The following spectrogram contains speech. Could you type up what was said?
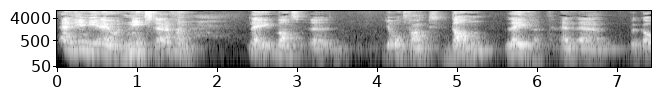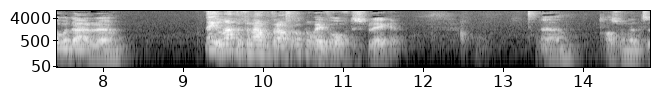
En in die eeuw niet sterven. Nee, want uh, je ontvangt dan leven. En uh, we komen daar. Uh, nee, later vanavond trouwens ook nog even over te spreken. als we het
